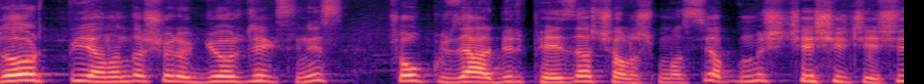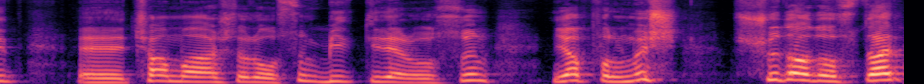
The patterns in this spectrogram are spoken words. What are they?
Dört bir yanında şöyle göreceksiniz. Çok güzel bir peyzaj çalışması yapılmış. Çeşit çeşit e, çam ağaçları olsun, bitkiler olsun yapılmış. Şu da dostlar,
